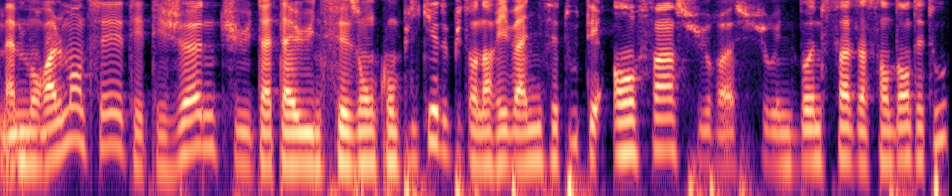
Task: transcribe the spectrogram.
même moralement, tu sais, t'es jeune, tu as, as, eu une saison compliquée depuis ton arrivée à Nice et tout, t'es enfin sur, euh, sur une bonne phase ascendante et tout.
